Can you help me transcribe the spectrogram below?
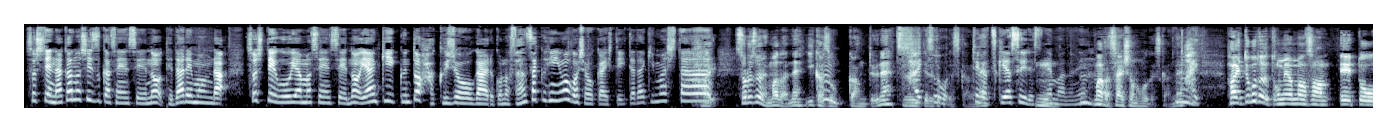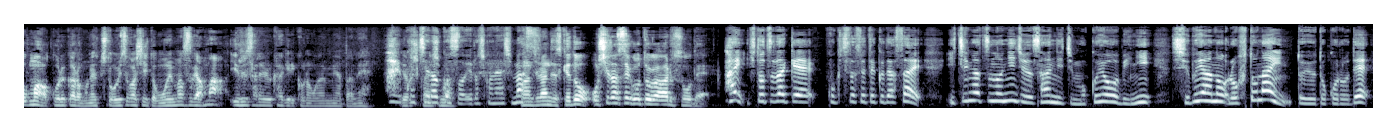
そして中野静香先生の手だれもんら。そして魚山先生のヤンキーくんと白状ガール。この3作品をご紹介していただきました、はい、それぞれまだね以下続刊というね、続いてるところですからね、手がつきやすいですね、うん。まだね、まだ最初の方ですからね。はい、ということで、富山さん、えっ、と、まあ、これからもね、ちょっとお忙しいと思いますが、まあ、許される限り、この番組またね、はい、こちらこそよろしくお願いします。感じ。なんですけど、お知らせ事があるそうで。はい、一つだけ告知させてください。1月の23日木曜日に渋谷のロフトナインというところで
